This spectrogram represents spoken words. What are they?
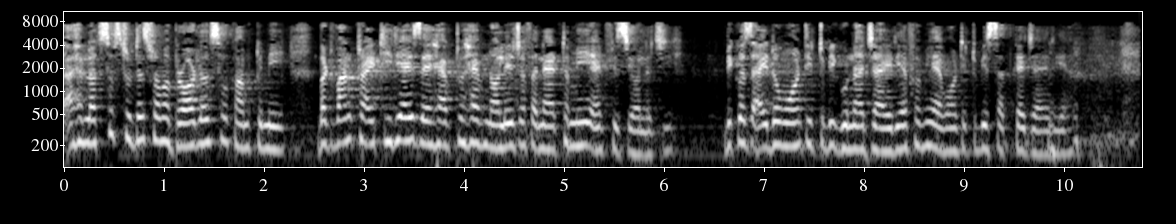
I have lots of students from abroad also come to me. But one criteria is I have to have knowledge of anatomy and physiology. Because I don't want it to be Guna Jairiya for me. I want it to be Sadka Jairiya.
